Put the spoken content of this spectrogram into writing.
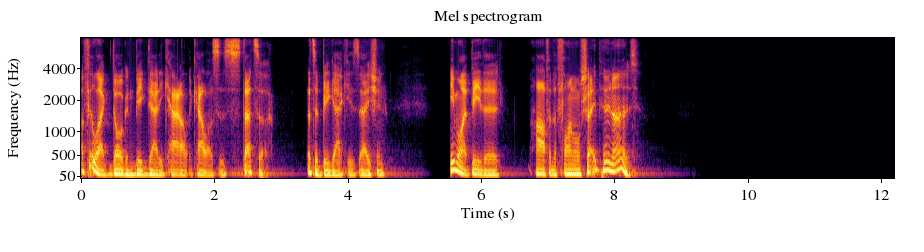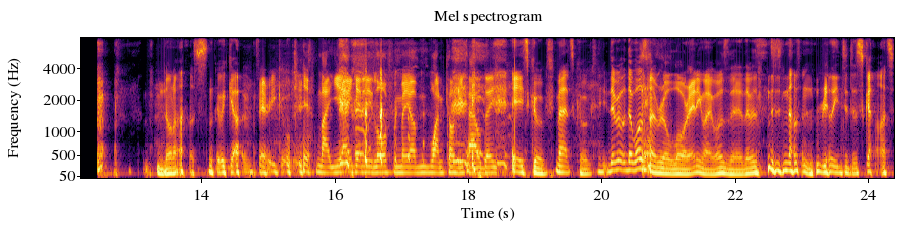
I feel like Dog and Big Daddy Cal- Calus is that's a that's a big accusation. He might be the half of the final shape. Who knows? Not us. There we go. Very good. Yeah, mate, you ain't getting any lore from me. I'm one coggy tail deep. He's cooked. Matt's cooked. There, there was no real lore anyway, was there? There was there's nothing really to discuss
